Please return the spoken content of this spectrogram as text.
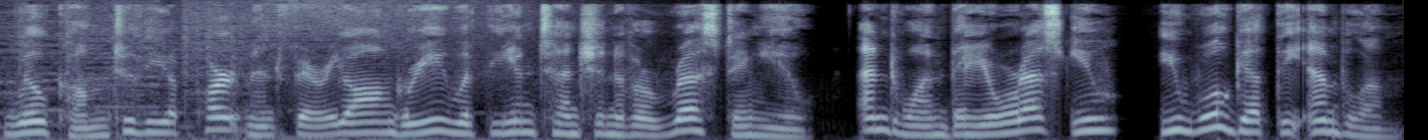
will come to the apartment very angry with the intention of arresting you, and when they arrest you, you will get the emblem.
